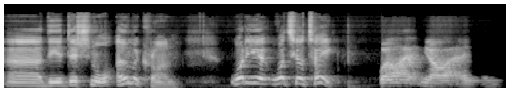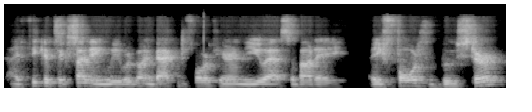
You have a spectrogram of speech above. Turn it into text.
uh, the additional Omicron. What do you? What's your take? Well, I, you know, I, I think it's exciting. We were going back and forth here in the U.S. about a a fourth booster.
